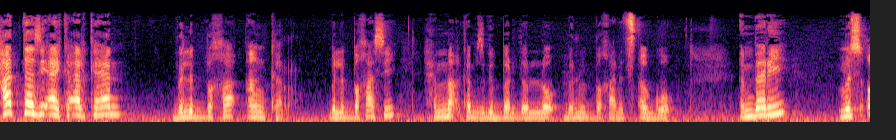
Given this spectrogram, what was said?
ሓታ እዚ ኣይከኣልካያን ብልብኻ ኣንክር ብልብኻሲ ሕማቕ ከም ዝግበር ዘሎ ብልብኻ ንጸጎ እምበሪ ምስኦ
